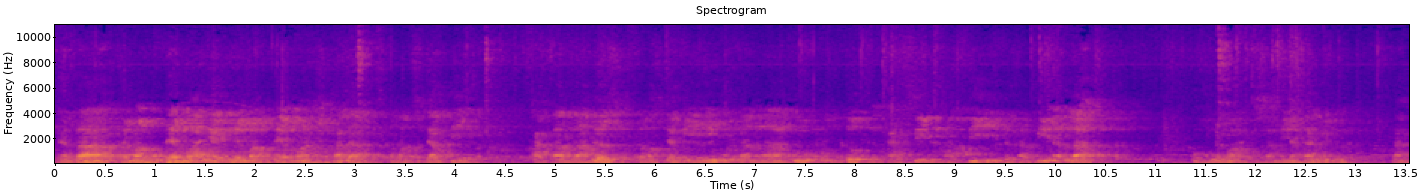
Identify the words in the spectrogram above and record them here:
Ternyata memang temanya itu memang tema syuhada teman sejati. Kata brothers teman sejati ini bukan lagu untuk kekasih hati tetapi adalah ukhuwah Islamiyah kan gitu. Nah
